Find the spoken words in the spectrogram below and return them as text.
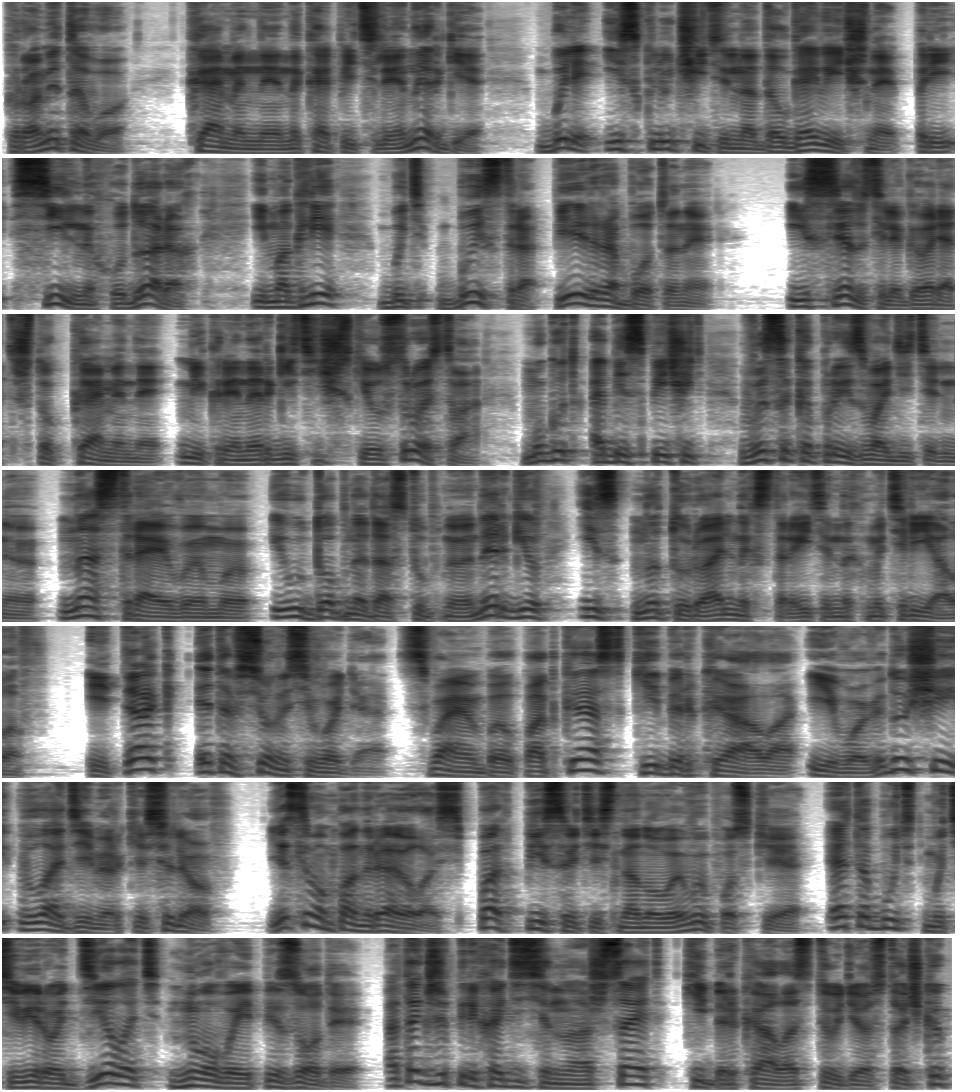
Кроме того, Каменные накопители энергии были исключительно долговечны при сильных ударах и могли быть быстро переработаны. Исследователи говорят, что каменные микроэнергетические устройства могут обеспечить высокопроизводительную, настраиваемую и удобно доступную энергию из натуральных строительных материалов. Итак, это все на сегодня. С вами был подкаст Киберкаала и его ведущий Владимир Киселев. Если вам понравилось, подписывайтесь на новые выпуски. Это будет мотивировать делать новые эпизоды. А также переходите на наш сайт cyberkalastudios.com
